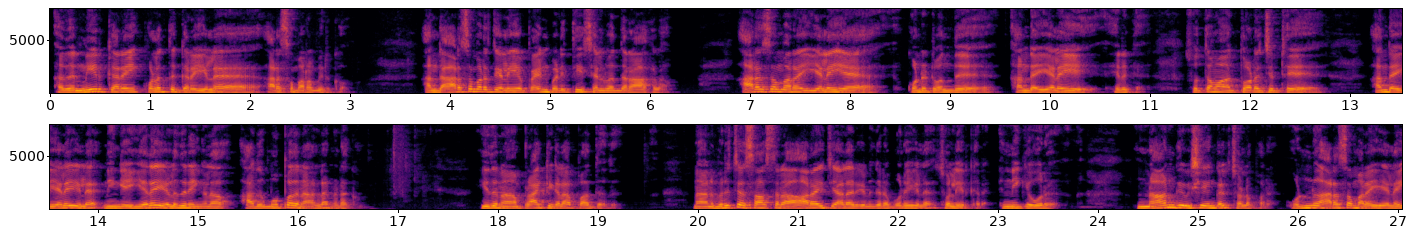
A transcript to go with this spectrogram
அது நீர்க்கரை குளத்துக்கரையில் அரச மரம் இருக்கும். அந்த அரச மரத்து இலையை பயன்படுத்தி செல்வந்தர் ஆகலாம். அரச மர இலையை கொண்டுட்டு வந்து அந்த இலை இருக்கு. சுத்தமாக தொடச்சிட்டு அந்த இலையில் நீங்கள் எதை எழுதுறீங்களோ அது முப்பது நாளில் நடக்கும். இது நான் ப்ராக்டிக்கலாக பார்த்தது. நான் விருச்ச சாஸ்திர ஆராய்ச்சியாளர் என்கிற முறையில் சொல்லியிருக்கிறேன். இன்றைக்கி ஒரு நான்கு விஷயங்கள் சொல்ல போகிறேன் ஒன்று அரச மர இலை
